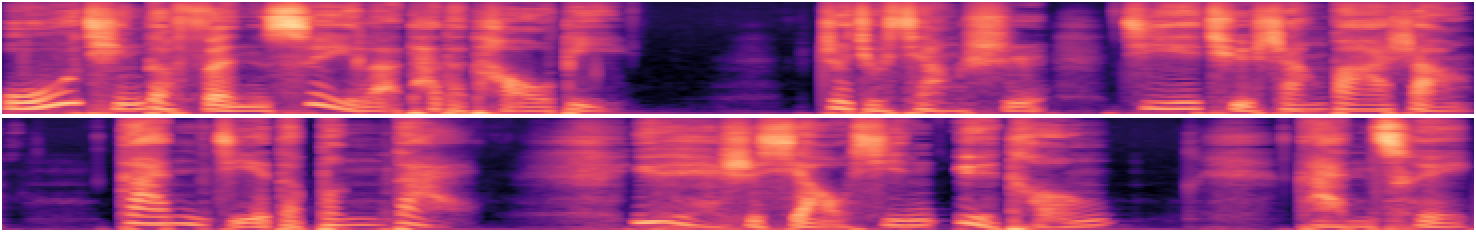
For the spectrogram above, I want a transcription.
无情地粉碎了他的逃避，这就像是揭去伤疤上干结的绷带，越是小心越疼，干脆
